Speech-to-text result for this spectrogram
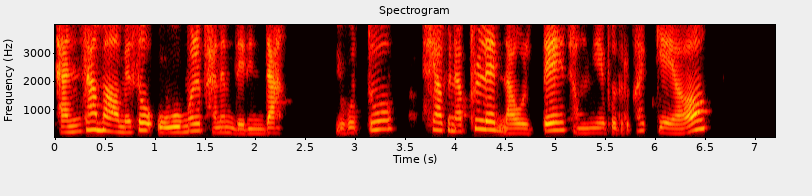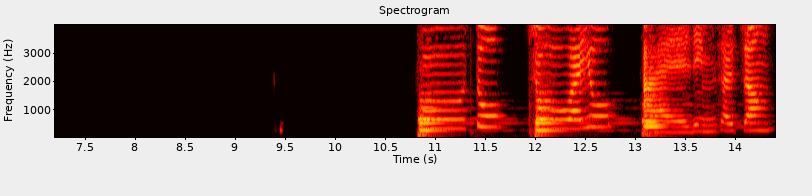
단사마음에서 오음을 반음 내린다. 요것도 시합이나 플랫 나올 때 정리해 보도록 할게요. 알림 설정.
